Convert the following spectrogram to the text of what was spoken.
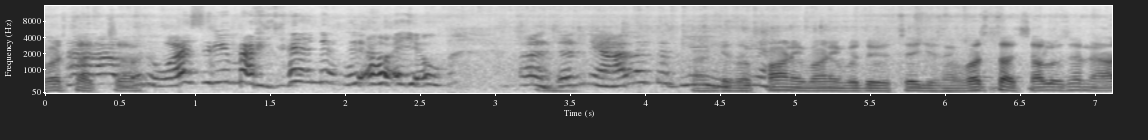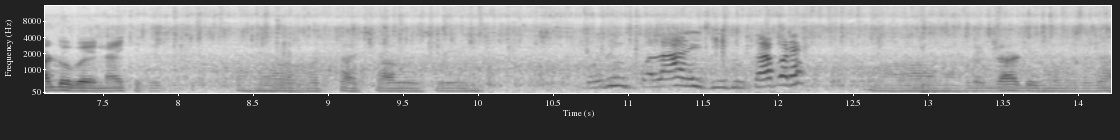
વરસાદ ને છે. પાણી બાણી બધું થઈ ગયું છે. વરસાદ ચાલુ છે ને આડુભાઈ નાખી દીધું. હા વરસાદ ચાલુ છે બધું પલાળી દીધું. કા પડે? હા આપણે ગાડીમાં બધું જો.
